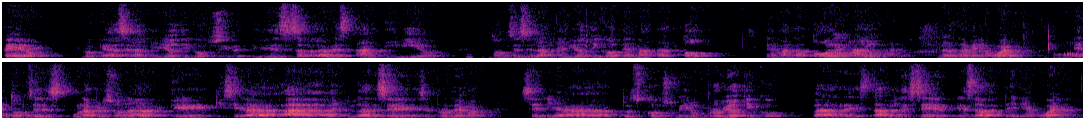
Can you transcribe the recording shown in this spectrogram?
pero lo que hace el antibiótico, pues si divides esa palabra, es antibio. Entonces el antibiótico te mata todo. Te mata todo lo malo, pero también lo bueno. Entonces, una persona que quisiera ayudar ese, ese problema sería pues consumir un probiótico para restablecer esa bacteria buena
